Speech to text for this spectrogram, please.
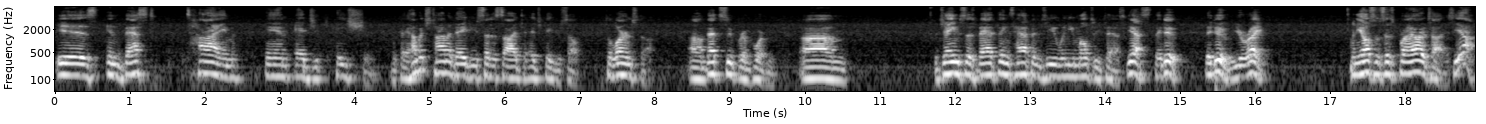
is invest time in education. Okay how much time a day do you set aside to educate yourself to learn stuff? Um, that's super important um, James says bad things happen to you when you multitask. Yes they do. They do. You're right. And he also says prioritize. Yeah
